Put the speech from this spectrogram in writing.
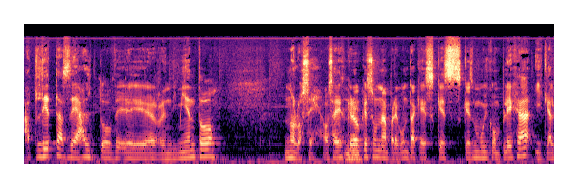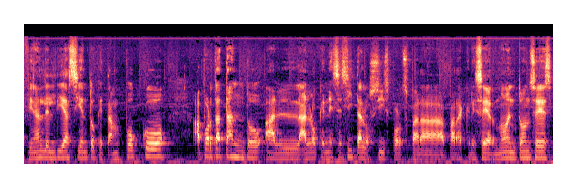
atletas de alto de rendimiento, no lo sé. O sea, es- creo que es una pregunta que es, que, es, que es muy compleja y que al final del día siento que tampoco aporta tanto al- a lo que necesitan los esports para, para crecer, ¿no? Entonces,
